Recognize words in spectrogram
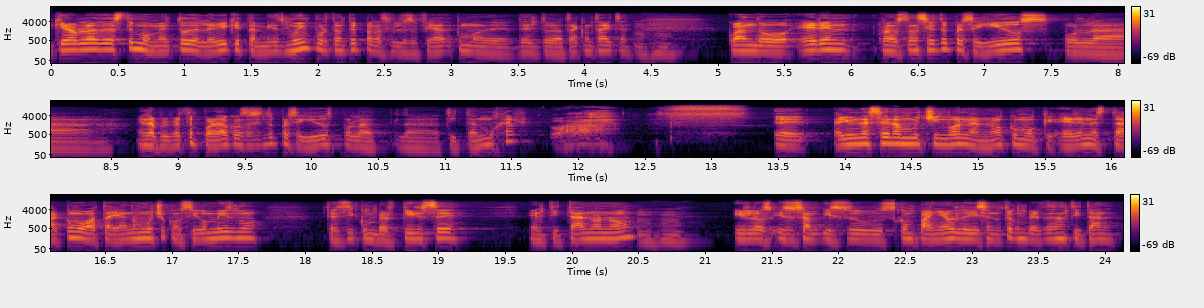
quiero hablar de este momento de Levi que también es muy importante para la filosofía como de, dentro de Attack on Titan. Cuando Eren, cuando están siendo perseguidos por la... En la primera temporada, cuando están siendo perseguidos por la, la titán mujer. ¡Ah! Eh, hay una escena muy chingona, ¿no? Como que Eren está como batallando mucho consigo mismo de si convertirse en titán o no. y, los, y, sus, y sus compañeros le dicen, no te conviertes en titán.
